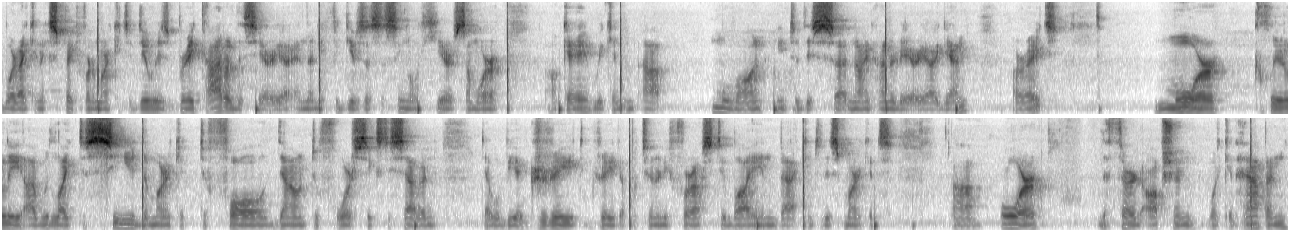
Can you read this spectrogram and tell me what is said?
what I can expect for the market to do is break out of this area, and then if it gives us a signal here somewhere okay we can uh, move on into this uh, 900 area again. All right. More clearly I would like to see the market to fall down to 467 that would be a great great opportunity for us to buy in back into this market. Um, or the third option what can happen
